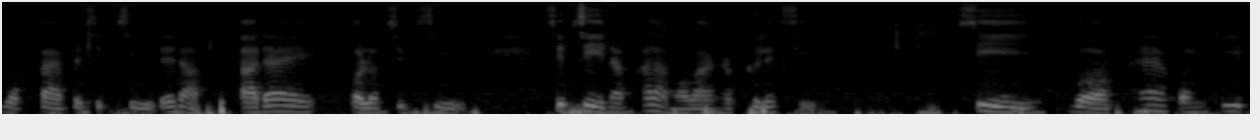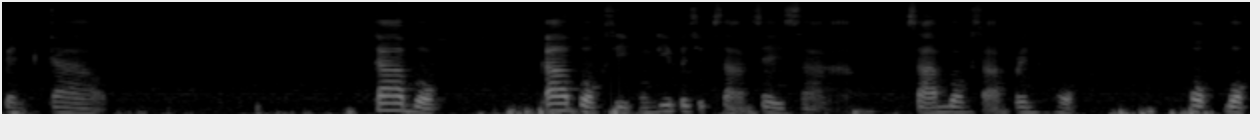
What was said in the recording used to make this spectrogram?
บวกแปดเป็นสิบสี่ได้ดับอ่าได้ผลลมสิบสี่สิบสี่นำข้างหลังมาวางครับ คือเลขสี่สี่บวกห้าคงที่เป็นเก้าเก้าบวกเก้าบวกสี่คงที่เป็นสิบสามใส่สามสามบวกสามเป็นหก หกบวก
